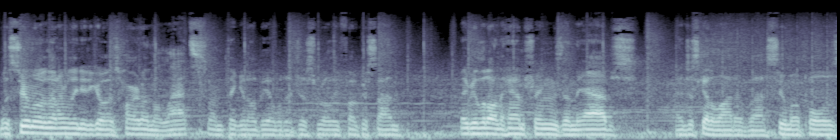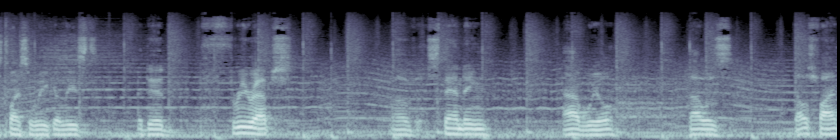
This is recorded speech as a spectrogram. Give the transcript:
With sumos, I don't really need to go as hard on the lats, so I'm thinking I'll be able to just really focus on maybe a little on the hamstrings and the abs, and just get a lot of uh, sumo pulls twice a week at least. I did three reps of standing ab wheel. That was that was fine.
